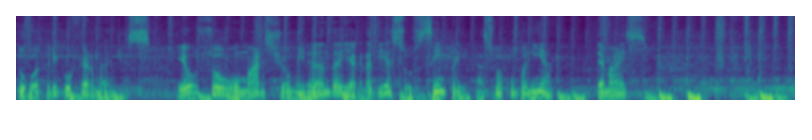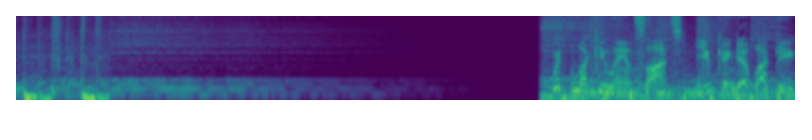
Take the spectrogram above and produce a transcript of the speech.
do Rodrigo Fernandes. Eu sou o Márcio Miranda e agradeço sempre a sua companhia. Até mais! With Lucky Land slots, you can get lucky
